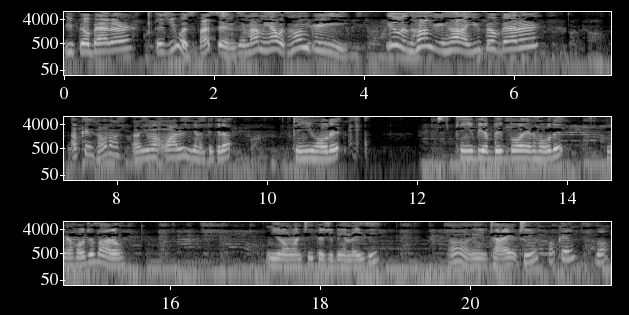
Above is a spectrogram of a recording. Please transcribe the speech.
You feel better? Because you was fussing. Say, Mommy, I was hungry. You was hungry, huh? You feel better? Okay, hold on. Oh, you want water? You're going to pick it up? Can you hold it? Can you be a big boy and hold it? Here, hold your bottle. You don't want to because you're being lazy? Oh, and you're tired too? Okay, well,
